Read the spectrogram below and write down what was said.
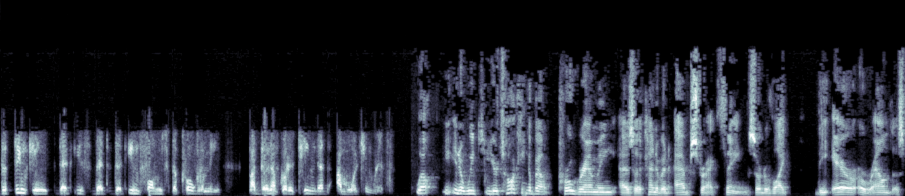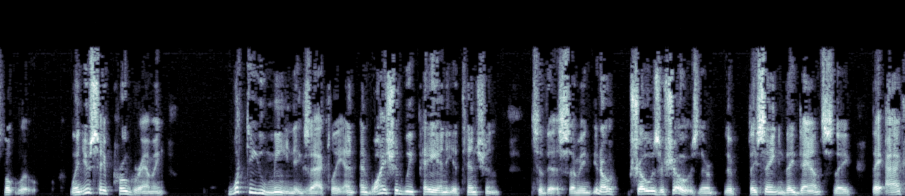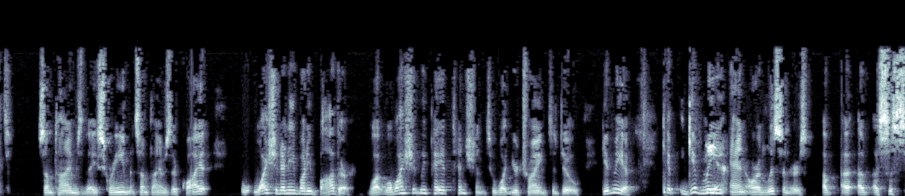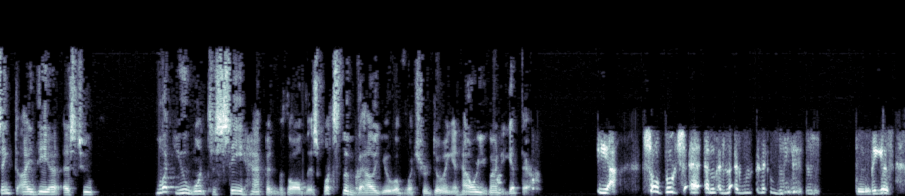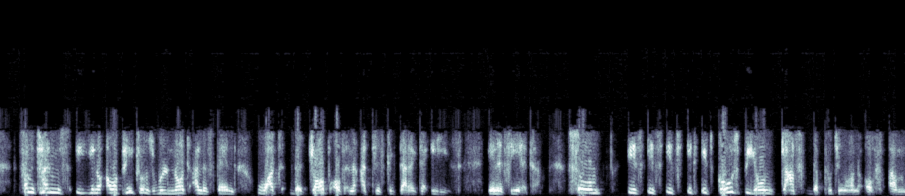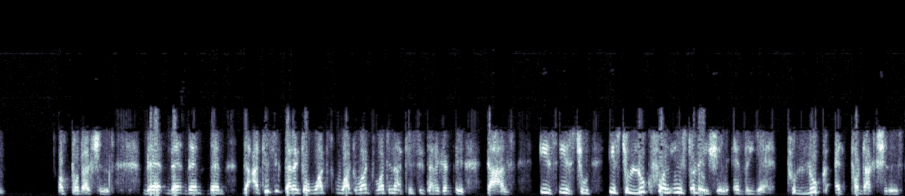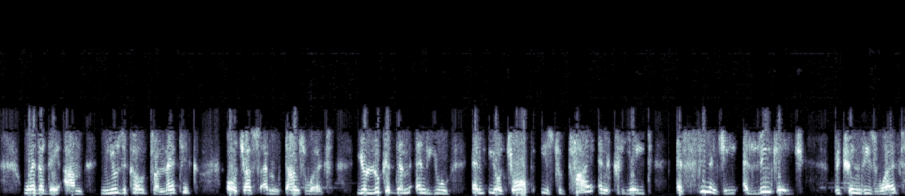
the thinking that is that that informs the programming. But then I've got a team that I'm working with. Well, you know, we, you're talking about programming as a kind of an abstract thing, sort of like the air around us. But when you say programming, what do you mean exactly? And, and why should we pay any attention to this? I mean, you know, shows are shows. They're, they're, they sing, they dance, they, they act. Sometimes they scream and sometimes they're quiet. Why should anybody bother? Well, why should we pay attention to what you're trying to do? Give me a, give, give me yeah. and our listeners a, a, a succinct idea as to what you want to see happen with all this. What's the value of what you're doing and how are you going to get there? Yeah. So Brooks, uh, um, uh, because sometimes, you know, our patrons will not understand what the job of an artistic director is in a theater. So it's, it's, it's, it, it goes beyond just the putting on of, um, of productions. The, the, the, the, the artistic director, what, what, what, what an artistic director does is, is to, is to look for an installation every year, to look at productions, whether they are musical, dramatic, or just um, dance works. You look at them and you, and your job is to try and create a synergy, a linkage between these works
